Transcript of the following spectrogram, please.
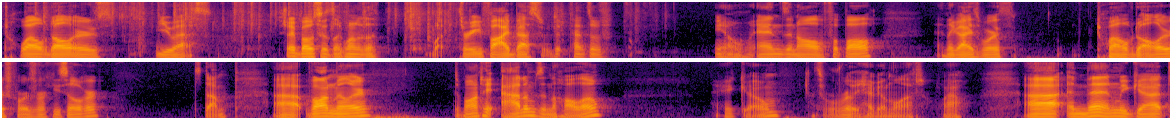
twelve dollars US. Joey Bosa is like one of the what three five best defensive, you know, ends in all of football, and the guy's worth twelve dollars for his rookie silver. It's dumb. Uh, Von Miller, Davante Adams in the hollow. There you go. That's really heavy on the left. Wow. Uh, and then we got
